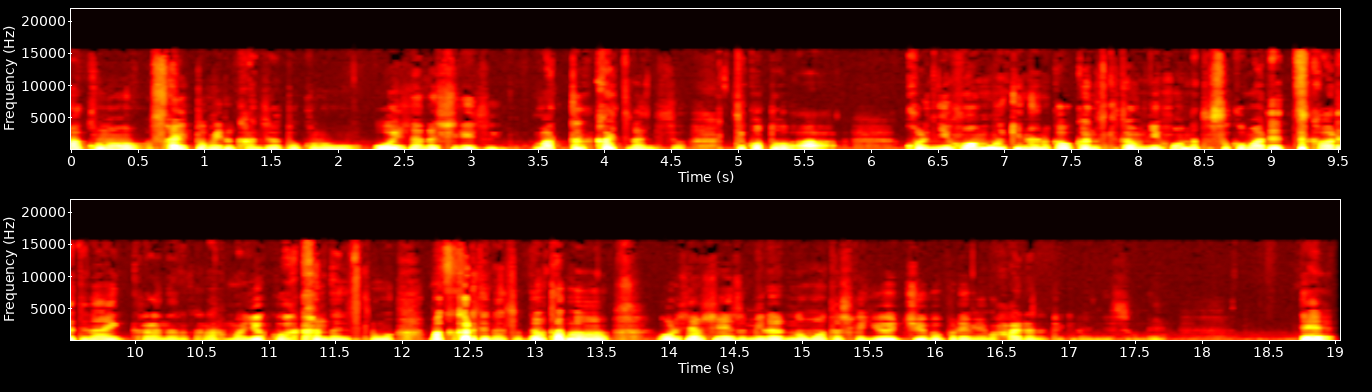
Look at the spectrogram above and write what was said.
まあ、このサイト見る感じだと、このオリジナルシリーズ全く書いてないんですよ。ってことは、これ日本向きなのかわかんないですけど、多分日本だとそこまで使われてないからなのかな。まあよくわかんないですけども、まあ書かれてないですよ。でも多分、オリジナルシリーズ見れるのも確か YouTube プレミアム入らないといけないんですよね。で、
